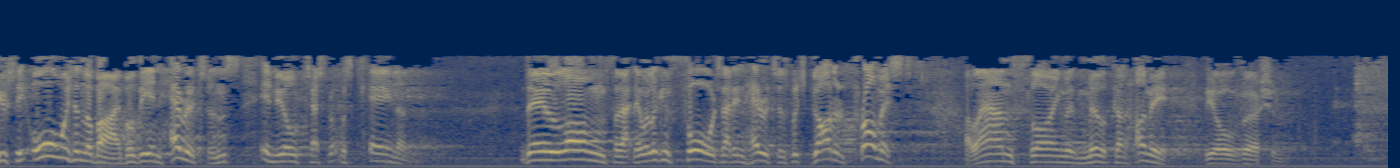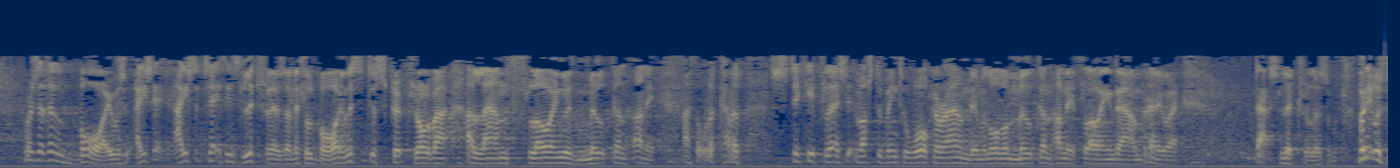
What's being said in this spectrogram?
You see, always in the Bible, the inheritance in the Old Testament was Canaan. They longed for that. They were looking forward to that inheritance which God had promised. A land flowing with milk and honey, the old version. There was a little boy. Was, I, used to, I, used to, take things literally as a little boy and listen to scripture all about a land flowing with milk and honey. I thought what a kind of sticky place it must have been to walk around in with all the milk and honey flowing down. But anyway, that's literalism. But it was,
